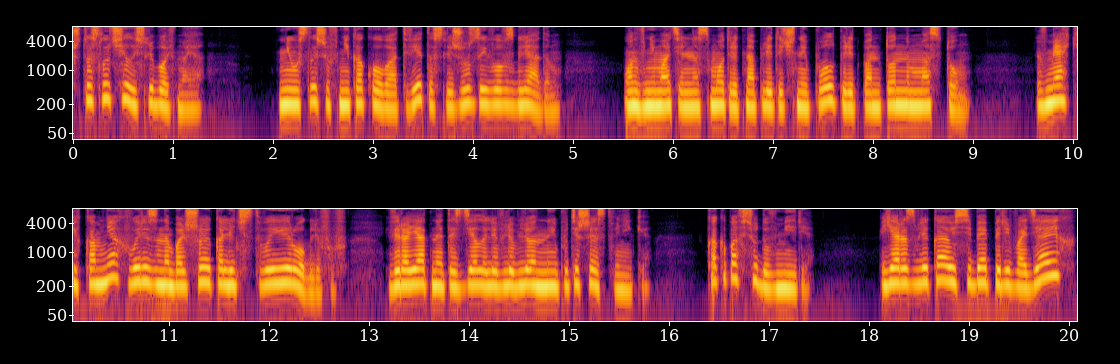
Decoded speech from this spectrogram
«Что случилось, любовь моя?» Не услышав никакого ответа, слежу за его взглядом. Он внимательно смотрит на плиточный пол перед понтонным мостом. В мягких камнях вырезано большое количество иероглифов. Вероятно, это сделали влюбленные путешественники, как и повсюду в мире. Я развлекаю себя, переводя их,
